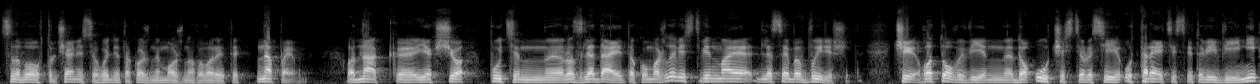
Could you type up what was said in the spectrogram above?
силового втручання сьогодні також не можна говорити напевне. Однак, е, якщо Путін розглядає таку можливість, він має для себе вирішити, чи готовий він до участі Росії у третій світовій війні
